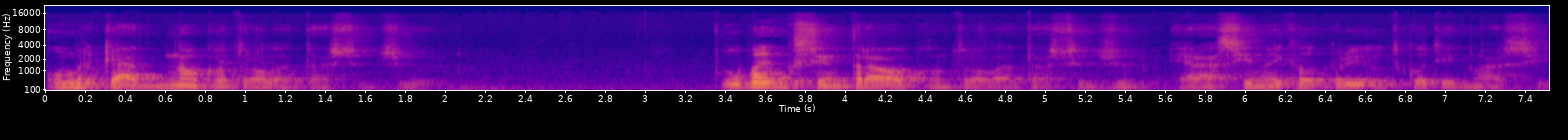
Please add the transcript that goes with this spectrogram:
O mercado não controla a taxa de juros. O Banco Central controla a taxa de juros. Era assim naquele período, continua assim.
